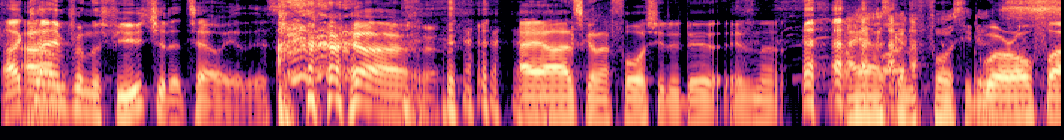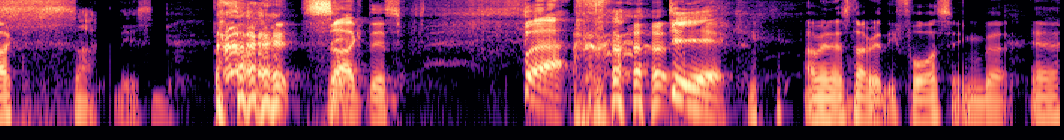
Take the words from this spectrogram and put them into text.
I came Um, from the future to tell you this. AI is going to force you to do it, isn't it? AI is going to force you to. We're all fucked. Suck this. Suck this fat dick. I mean, it's not really forcing, but yeah.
